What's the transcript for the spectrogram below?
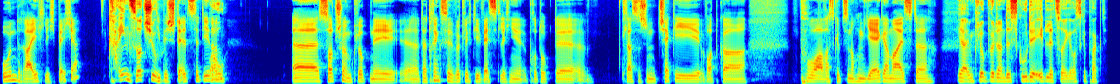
und reichlich Becher. Kein Sochu. Die bestellst du dir dann. Wow. Äh, Socho im Club, nee. Äh, da trinkst du wirklich die westlichen Produkte, äh, klassischen Jackie, Wodka. Boah, was gibt's noch? Ein Jägermeister. Ja, im Club wird dann das gute, edle Zeug ausgepackt.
